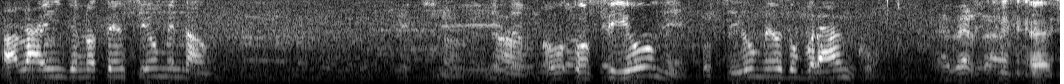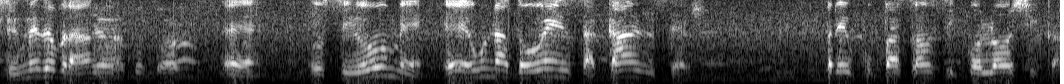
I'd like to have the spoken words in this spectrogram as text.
Ah, lá índio não tem ciúme não. Não, o, o ciúme, o ciúme é o do branco. É verdade. É, o ciúme do branco. Eu. É. O ciúme é uma doença, câncer, preocupação psicológica.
